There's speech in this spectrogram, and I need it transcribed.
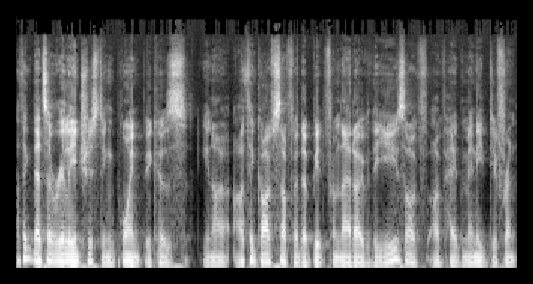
I think that's a really interesting point because you know I think I've suffered a bit from that over the years. I've I've had many different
